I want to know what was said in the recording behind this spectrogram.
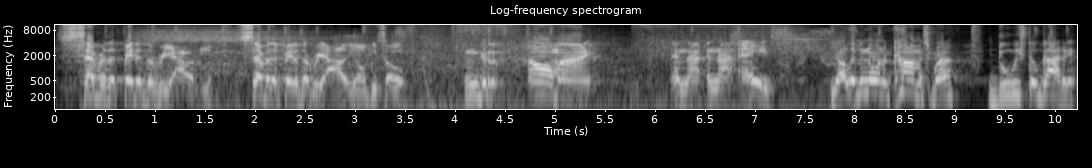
Sever the fate of the reality. Sever the fate of the reality, Obito. Oh my. And that, and that, hey, y'all let me know in the comments, bro. Do we still got it?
